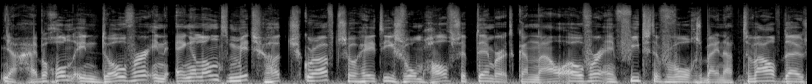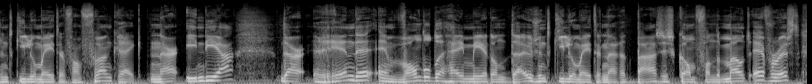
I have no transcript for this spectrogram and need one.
Ja, hij begon in Dover in Engeland. Mitch Hutchcraft, zo heet hij, zwom half september het kanaal over... en fietste vervolgens bijna 12.000 kilometer van Frankrijk naar India. Daar rende en wandelde hij meer dan 1000 kilometer naar het basiskamp van de Mount Everest.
